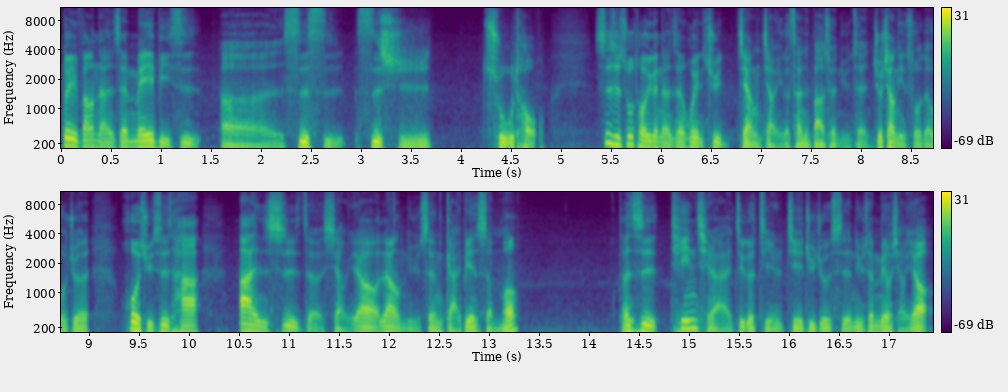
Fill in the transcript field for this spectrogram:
对方男生 maybe 是呃四十四十出头，四十出头一个男生会去这样讲一个三十八岁女生，就像你说的，我觉得或许是他暗示着想要让女生改变什么，但是听起来这个结结局就是女生没有想要，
